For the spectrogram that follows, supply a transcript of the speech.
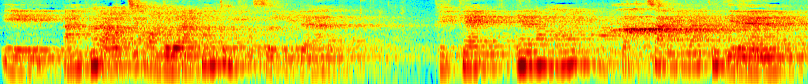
E ancora oggi quando lo racconto mi fa sorridere, perché eravamo noi a abbracciare gli altri e dire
